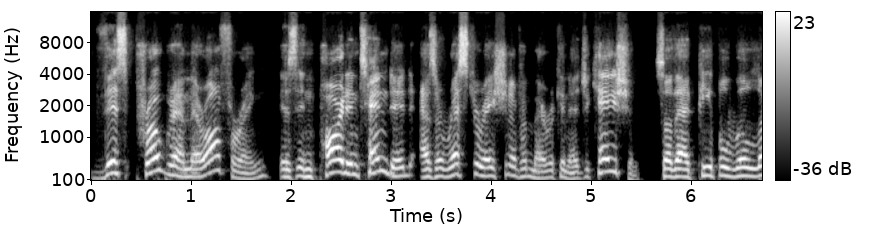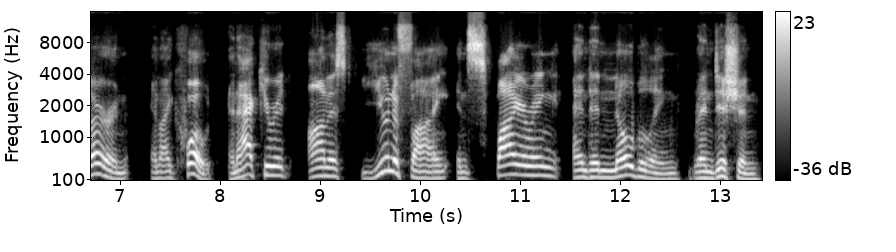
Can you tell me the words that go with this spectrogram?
this program they're offering is in part intended as a restoration of American education so that people will learn and I quote, an accurate, honest, unifying, inspiring, and ennobling rendition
